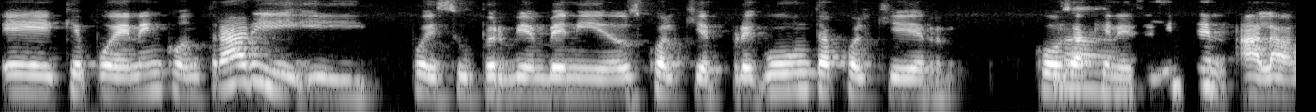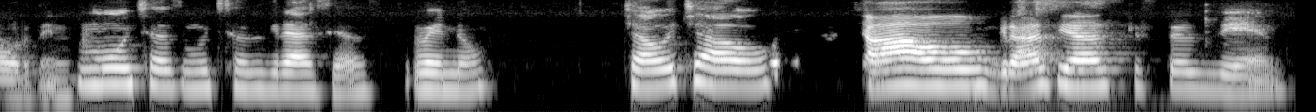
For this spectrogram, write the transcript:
eh, que pueden encontrar y, pues súper bienvenidos, cualquier pregunta, cualquier cosa que necesiten a la orden. Muchas, muchas gracias. Bueno, chao, chao. Chao, gracias. Que estés bien.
